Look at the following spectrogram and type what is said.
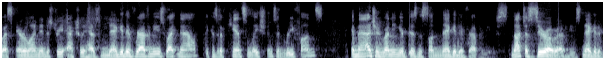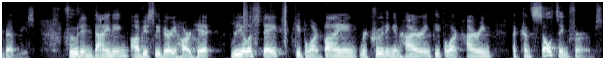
US airline industry actually has negative revenues right now because of cancellations and refunds. Imagine running your business on negative revenues, not just zero revenues, negative revenues. Food and dining, obviously very hard hit. Real estate, people aren't buying. Recruiting and hiring, people aren't hiring the consulting firms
